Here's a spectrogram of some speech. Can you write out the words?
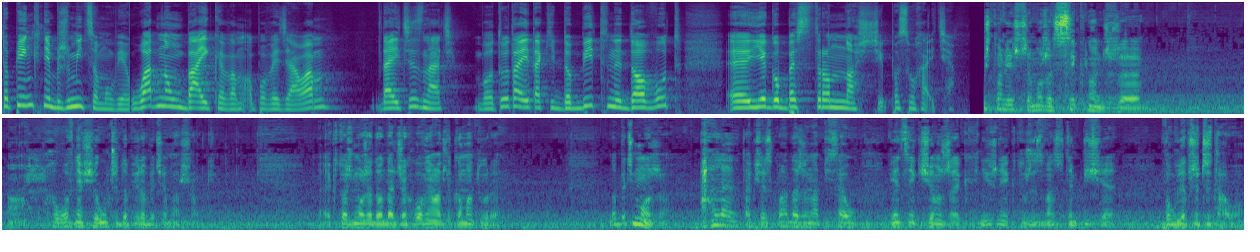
to pięknie brzmi, co mówię. Ładną bajkę wam opowiedziałam. Dajcie znać, bo tutaj taki dobitny dowód e, jego bezstronności. Posłuchajcie. Ktoś tam jeszcze może syknąć, że o, Hołownia się uczy dopiero bycia marszałkiem. E, Ktoś może dodać, że Hołownia ma tylko maturę. No być może, ale tak się składa, że napisał więcej książek niż niektórzy z Was w tym pisie w ogóle przeczytało.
